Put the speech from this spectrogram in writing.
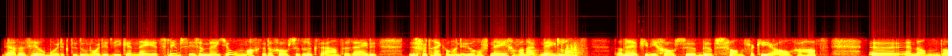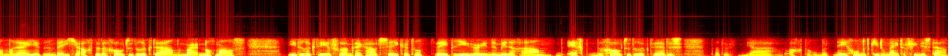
Ja, dat is heel moeilijk te doen hoor, dit weekend. Nee, het slimste is een beetje om achter de grootste drukte aan te rijden. Dus vertrek om een uur of negen vanuit Nederland. Dan heb je die grootste bubs van verkeer al gehad. Uh, en dan, dan rij je een beetje achter de grote drukte aan. Maar nogmaals, die drukte in Frankrijk houdt zeker tot 2, 3 uur in de middag aan. Echt de grote drukte. Hè? Dus dat er ja, 800, 900 kilometer file staat.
